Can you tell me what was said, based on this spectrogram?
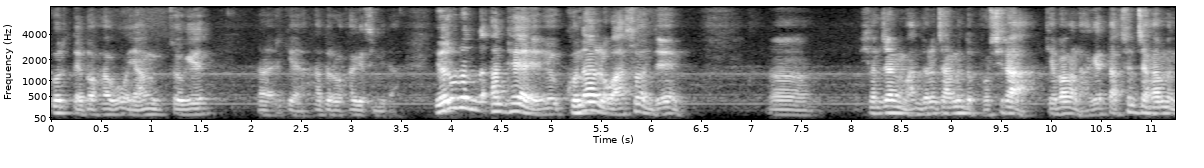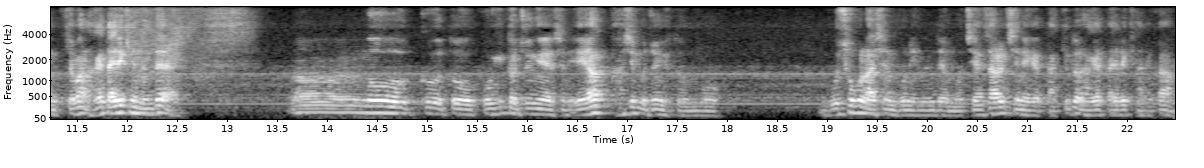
그때도 하고 양쪽에 다 이렇게 하도록 하겠습니다. 여러분한테 그날 와서 이제 어, 현장 만드는 장면도 보시라 개방을 하겠다 신청하면 개방을 하겠다 이렇게 했는데 어뭐 그또 고객들 중에서는 예약하신 분 중에서도 뭐 무속을 하시는 분이 있는데 뭐 제사를 지내겠다 기도를 하겠다 이렇게 하니까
